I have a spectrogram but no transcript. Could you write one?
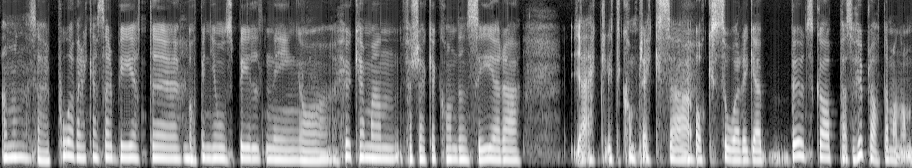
ja, men så här, påverkansarbete, opinionsbildning och hur kan man försöka kondensera jäkligt komplexa och såriga budskap. Alltså hur pratar man om?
